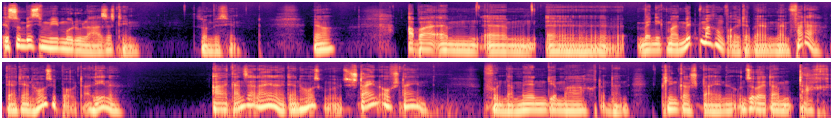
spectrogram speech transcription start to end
ist so ein bisschen wie ein Modularsystem. So ein bisschen. Ja. Aber ähm, ähm, äh, wenn ich mal mitmachen wollte bei meinem Vater, der hat ja ein Haus gebaut, alleine. Ah, ganz alleine hat er ein Haus gebaut. Stein auf Stein. Fundament gemacht und dann Klinkersteine und so weiter am Dach.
